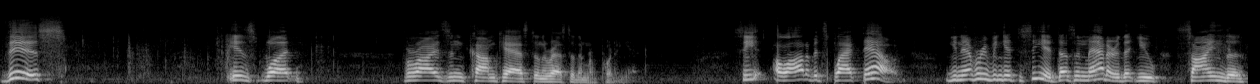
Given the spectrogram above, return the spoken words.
This is what Verizon, Comcast, and the rest of them are putting in. See, a lot of it's blacked out. You never even get to see it. It doesn't matter that you sign the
